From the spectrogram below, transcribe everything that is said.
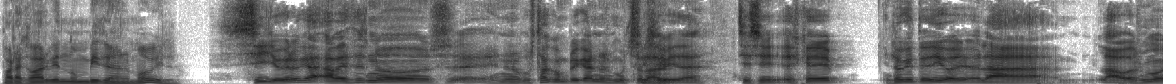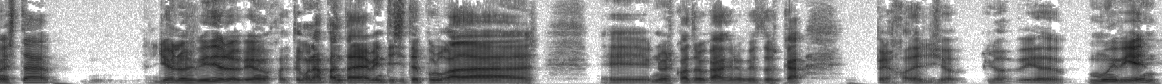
para acabar viendo un vídeo en el móvil. Sí, yo creo que a veces nos, eh, nos gusta complicarnos mucho la vida. Sí, sí, es que es lo que te digo, la, la Osmo esta, yo los vídeos los veo, tengo una pantalla de 27 pulgadas, eh, no es 4K, creo que es 2K, pero joder, yo los veo muy bien.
